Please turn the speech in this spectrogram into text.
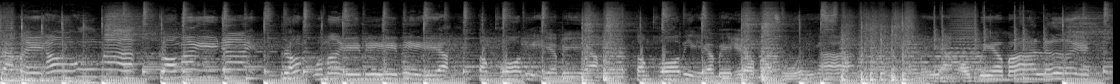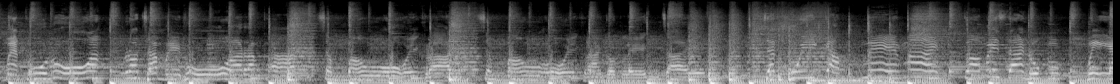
จะไม่เอามาก็ไม่ได้เพราะว่าไม่มีเมียต้องขอเมียเมียต้องขอเมียเมียมาช่วยงานไม่อยากเอาเมียมาเลย แม่ทูรัวเพราะทำให้ผัวรำคาญจะเมาโอยกรานจะเมาโอยกรานก็เกรงใจ จะคุยกับแม่ไม้ก็ไม่สนุกเมีย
